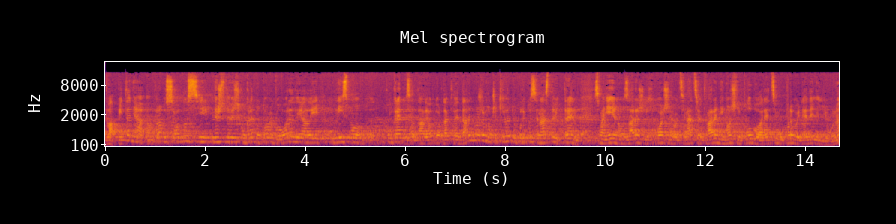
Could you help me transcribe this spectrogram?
Dva pitanja. Prvo se odnosi, nešto ste već konkretno o tome govorili, ali nismo e, konkretno sad dali odgovor. Dakle, da li možemo očekivati ukoliko se nastavi trend smanjenja novozaraženih i pojačane vakcinacije, otvaranje noćnih klubova recimo u prvoj nedelji juna,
